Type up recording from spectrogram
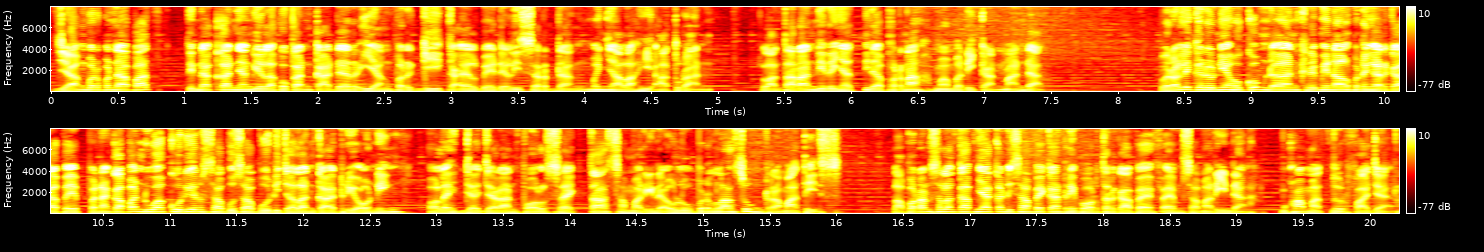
Jang berpendapat tindakan yang dilakukan kader yang pergi KLB Deli Serdang menyalahi aturan, lantaran dirinya tidak pernah memberikan mandat. Beralih ke dunia hukum dan kriminal pendengar KP, penangkapan dua kurir sabu-sabu di Jalan Kadri Oning oleh jajaran Polsekta Samarinda Ulu berlangsung dramatis. Laporan selengkapnya akan disampaikan reporter KPFM Samarinda, Muhammad Nur Fajar.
